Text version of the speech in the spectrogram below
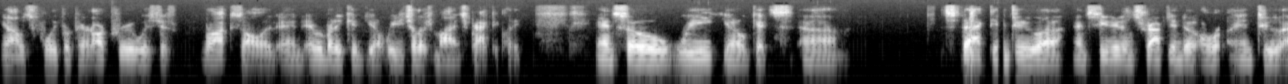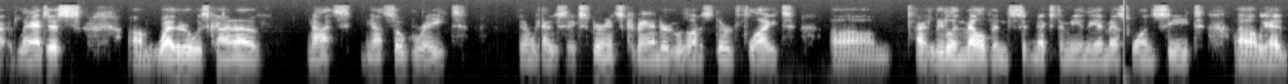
you know, I was fully prepared. Our crew was just rock solid and everybody could you know read each other's minds practically and so we you know get um, stacked into uh, and seated and strapped into or into atlantis um, weather was kind of not not so great you know we had this experienced commander who was on his third flight um, I had Leland Melvin sitting next to me in the MS1 seat. Uh, we had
